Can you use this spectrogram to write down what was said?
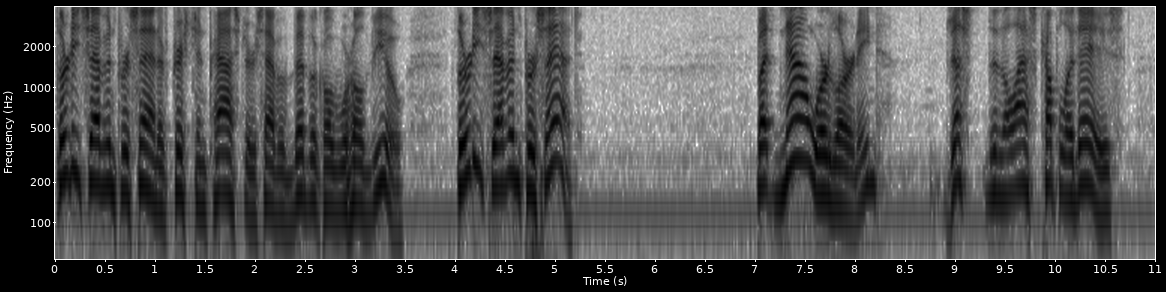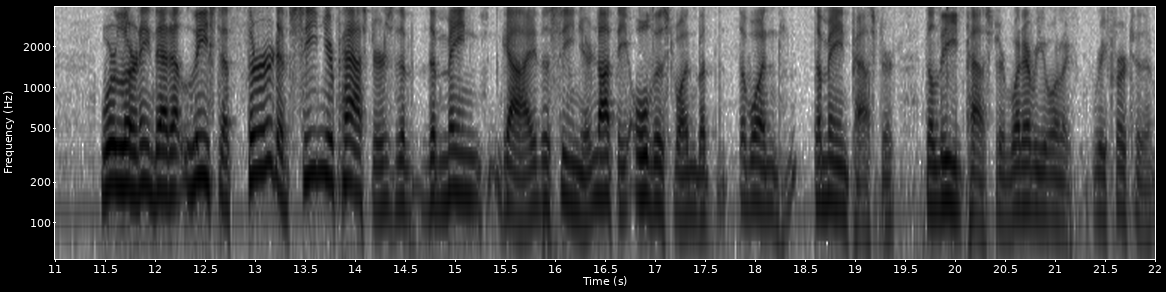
37% of Christian pastors have a biblical worldview. 37%. But now we're learning, just in the last couple of days, we're learning that at least a third of senior pastors, the, the main guy, the senior, not the oldest one, but the one, the main pastor, the lead pastor, whatever you want to refer to them.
